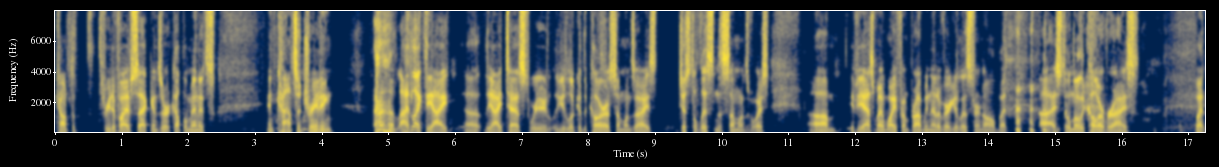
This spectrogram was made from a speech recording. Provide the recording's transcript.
count to three to five seconds or a couple minutes, and concentrating. I'd like the eye, uh, the eye test where you, you look at the color of someone's eyes just to listen to someone's voice. Um, if you ask my wife, I'm probably not a very good listener at all, but uh, I still know the color of her eyes. But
